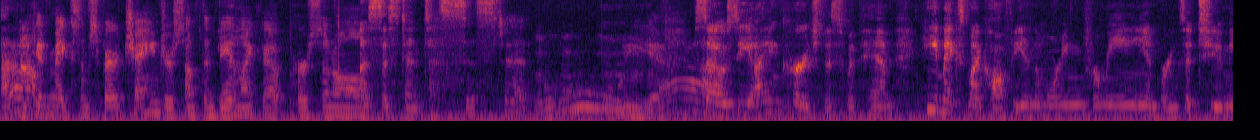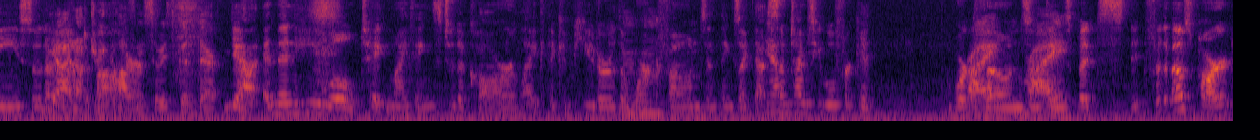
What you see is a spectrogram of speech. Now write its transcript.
I don't you know. could make some spare change or something, being Yeah. like a personal Assistant. assistant. Mhm. Ooh, yeah. So, see, I encourage this with him. He makes my coffee in the morning for me and brings it to me so that yeah, I don't, have to drink bother. coffee, so he's good there. Yeah, and then he will take my things to the car, like the computer, the work Mhm. phones, and things like that. Yeah. Sometimes he will forget work Right, phones right. and things, but s- for the most part,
